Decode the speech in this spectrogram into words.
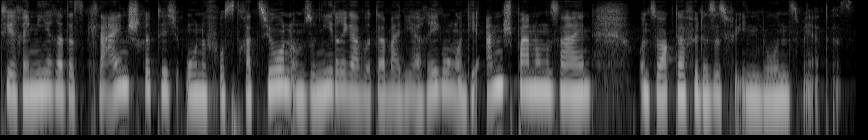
Trainiere das kleinschrittig, ohne Frustration. Umso niedriger wird dabei die Erregung und die Anspannung sein und sorg dafür, dass es für ihn lohnenswert ist.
